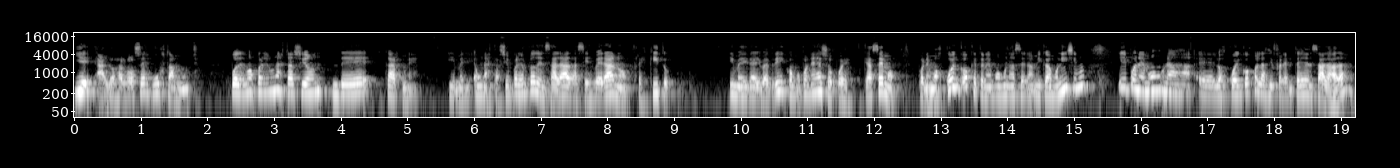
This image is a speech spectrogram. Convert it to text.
Y a los arroces gustan mucho podemos poner una estación de carne y una estación, por ejemplo, de ensalada, si es verano, fresquito. Y me dirá, Beatriz, ¿cómo pones eso? Pues, ¿qué hacemos? Ponemos cuencos, que tenemos una cerámica monísima, y ponemos eh, los cuencos con las diferentes ensaladas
